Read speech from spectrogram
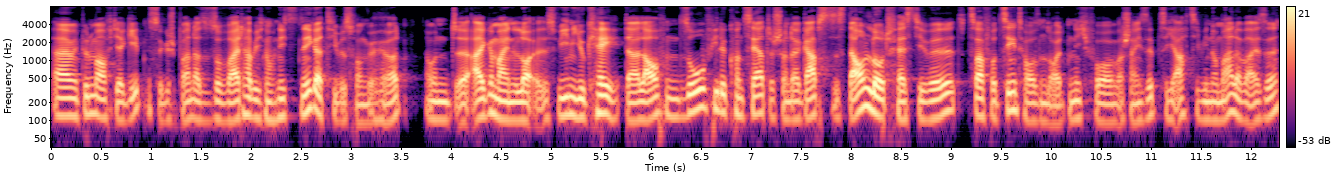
Ähm, ich bin mal auf die Ergebnisse gespannt. Also soweit habe ich noch nichts Negatives von gehört. Und äh, allgemein ist wie in UK, da laufen so viele Konzerte schon. Da gab es das Download-Festival, zwar vor 10.000 Leuten, nicht vor wahrscheinlich 70, 80 wie normalerweise,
